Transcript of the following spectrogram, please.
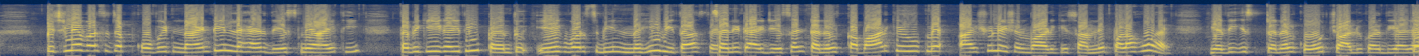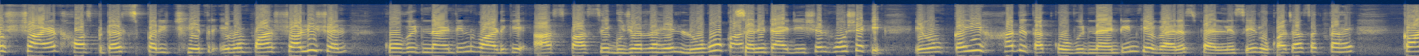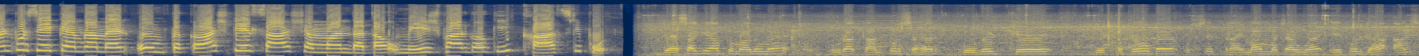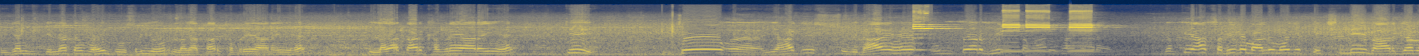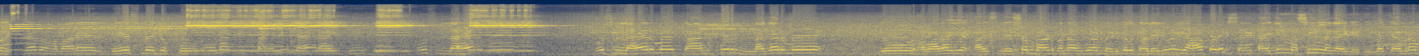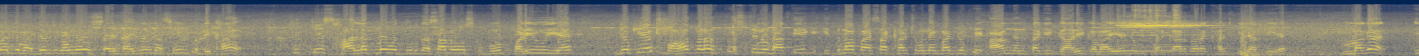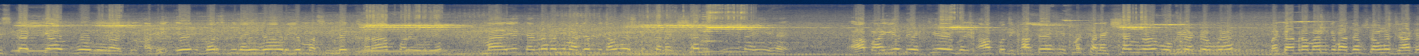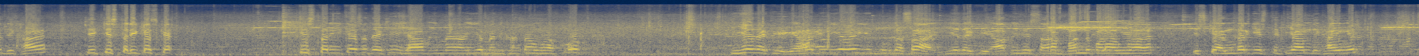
पिछले वर्ष जब कोविड 19 लहर देश में आई थी, तभी की गई थी, परंतु एक वर्ष भी नहीं बीता, सैनिटाइजेशन टनल कबाड़ के रूप में आइसोलेशन वार्ड के सामने पड़ा हुआ है। यदि इस टनल को चालू कर दिया जाए तो शायद हॉस्पिटल्स, परिक्षेत्र एवं पाँच सॉल्यूशन कोविड 19 वार्ड के आसपास से गुजर रहे लोगों का सैनिटाइजेशन हो सके, एवं कई हद तक कोविड 19 के वायरस फैलने से रोका जा सकता है। कानपुर से कैमरामैन ओम प्रकाश के साथ सम्मानदाता उमेश भार्गव की खास रिपोर्ट। जैसा कि आपको मालूम है, पूरा कानपुर शहर कोविड के जो प्रकोप है, उससे त्राइमाम मचा हुआ है। एक और जहाँ ऑक्सीजन की किल्लत है, वहीं दूसरी ओर लगातार खबरें आ रही हैं। लगातार खबरें आ रही हैं कि जो यहाँ की सुविधाएँ हैं, उन पर भी सवाल उठाए जा रहे हैं। जबकि आप सभी को मालूम हो कि पिछली बार जब जब हमारे देश में जो कोरोना की पहली लहर आई थी, उस लहर में, उस लहर में कानपुर नगर में जो हमारा ये आइसोलेशन वार्ड बना हुआ है मेडिकल कॉलेज में, यहाँ पर एक सैनिटाइजिंग मशीन लगाई गई थी। मैं कैमरामैन के माध्यम से कहूँगा, उस सैनिटाइजिंग मशीन को दिखाएँ कि किस हालत में वो दुर्दशा में उसको, वो पड़ी हुई है, जो कि एक बहुत बड़ा प्रश्न उठाती है कि इतना पैसा खर्च होने के बाद जो कि आम जनता की गाड़ी कमाई है, जो कि सरकार द्वारा खर्च की जाती है मगर इसका क्या उपयोग हो रहा है कि अभी एक वर्ष भी नहीं हुआ और ये मशीनें खराब पड़ी हुई हैं। मैं ये कैमरामैन के माध्यम दिखाऊँगा, इसके कनेक्शन भी नहीं है। आप आइए देखिए, आपको दिखाते हैं कि इसमें कनेक्शन जो है वो भी हटे हुए हैं। मैं कैमरामैन के माध्यम से कहूँगा, जाके दिखाएँ कि किस तरीके से किस तरीके से देखिए, यहाँ मैं आइए, मैं दिखाता हूँ आपको। ये देखिए, यहाँ जो ये है, ये दुर्दशा है। ये देखिए, आप इसे सारा बंद पड़ा हुआ है। इसके अंदर की स्थितियाँ हम दिखाएँगे।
